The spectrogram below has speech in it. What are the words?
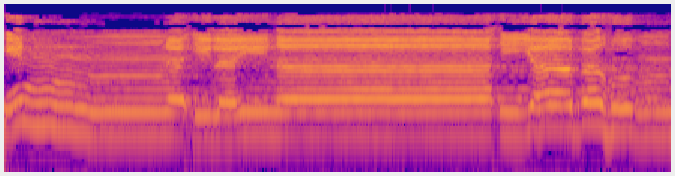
إن إلينا إيابهم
